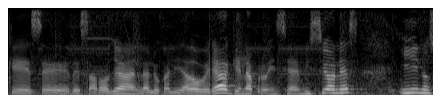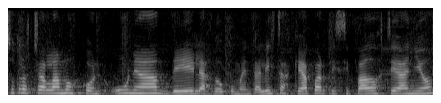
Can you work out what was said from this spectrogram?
que se desarrolla en la localidad de Oberá, aquí en la provincia de Misiones. Y nosotros charlamos con una de las documentalistas que ha participado este año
